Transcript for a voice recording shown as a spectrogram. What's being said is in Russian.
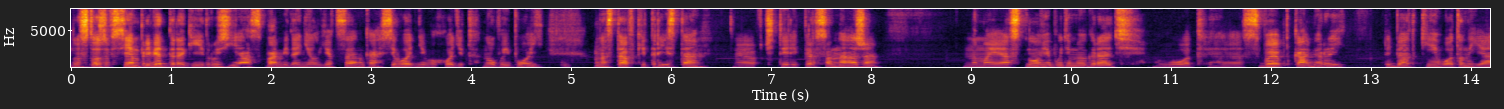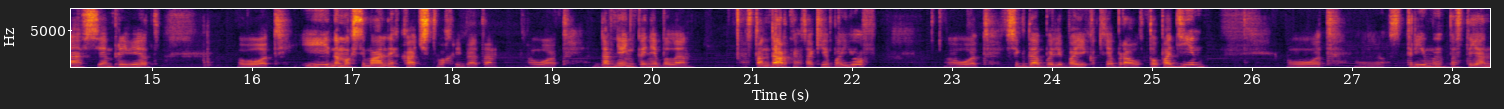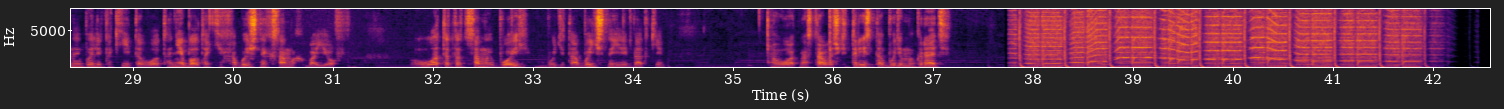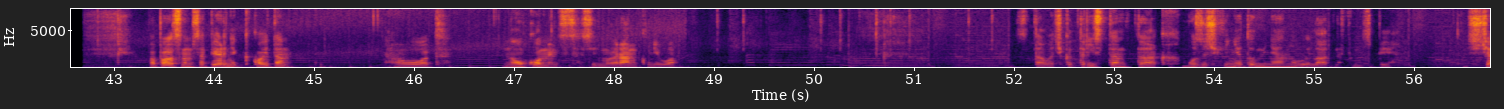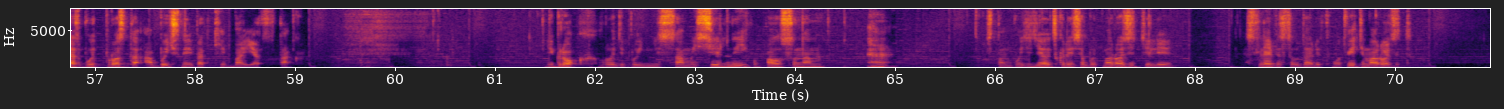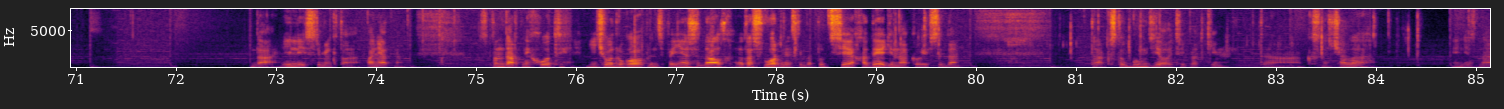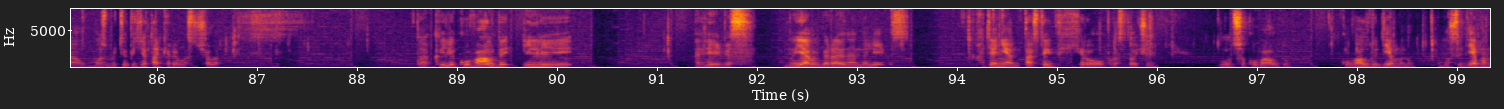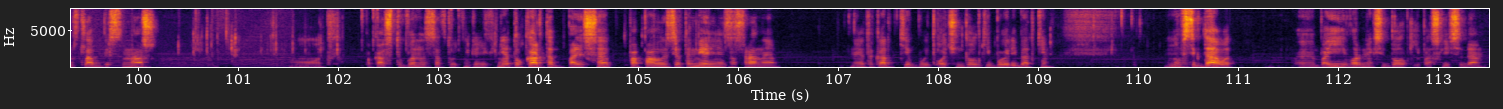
Ну что же, всем привет, дорогие друзья, с вами Данил Яценко. Сегодня выходит новый бой на ставке 300 э, в 4 персонажа. На моей основе будем играть, вот, э, с веб-камерой, ребятки, вот он я, всем привет. Вот, и на максимальных качествах, ребята, вот. Давненько не было стандартных таких боев, вот, всегда были бои, как я брал, топ-1, вот. Э, стримы постоянные были какие-то, вот. А не было таких обычных самых боев. Вот этот самый бой будет обычный, ребятки. Вот, на ставочке 300 будем играть. Попался нам соперник какой-то. Вот. No comments, седьмой ранг у него. Ставочка 300. Так, музычки нет у меня, ну и ладно, в принципе. Сейчас будет просто обычный, ребятки, боец. Так. Игрок вроде бы не самый сильный попался нам. Что он будет делать? Скорее всего, будет морозить или с Левиса ударит. Вот видите, морозит. Да, или с Ремингтона. Понятно. Стандартный ход. Ничего другого, в принципе, я не ожидал. Это если бы. Тут все ходы одинаковые всегда. Так, что будем делать, ребятки? Так, сначала я не знаю, может быть убить атакера его сначала. Так, или Кувалды, или Левис. Ну, я выбираю, наверное, Левис. Хотя нет, так стоит херово просто очень. Лучше Кувалду. Кувалду демону. Потому что демон слабый персонаж. Вот. Пока что выносов тут никаких нету. Карта большая попалась, это мельница сраная. На этой карте будет очень долгий бой, ребятки. Ну, всегда вот э, бои в Ормиксе долгие пошли сюда.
